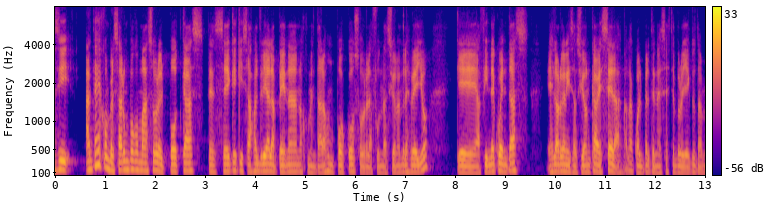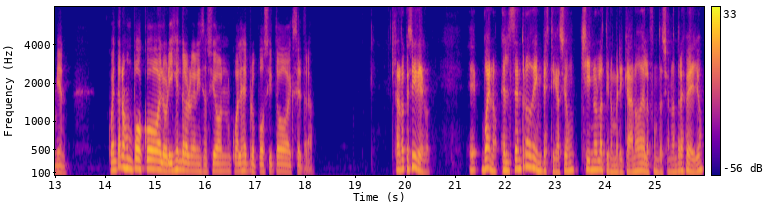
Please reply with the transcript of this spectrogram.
si antes de conversar un poco más sobre el podcast, pensé que quizás valdría la pena nos comentaras un poco sobre la Fundación Andrés Bello, que a fin de cuentas es la organización cabecera a la cual pertenece este proyecto también. Cuéntanos un poco el origen de la organización, cuál es el propósito, etcétera. Claro que sí, Diego. Eh, bueno, el Centro de Investigación Chino-Latinoamericano de la Fundación Andrés Bello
